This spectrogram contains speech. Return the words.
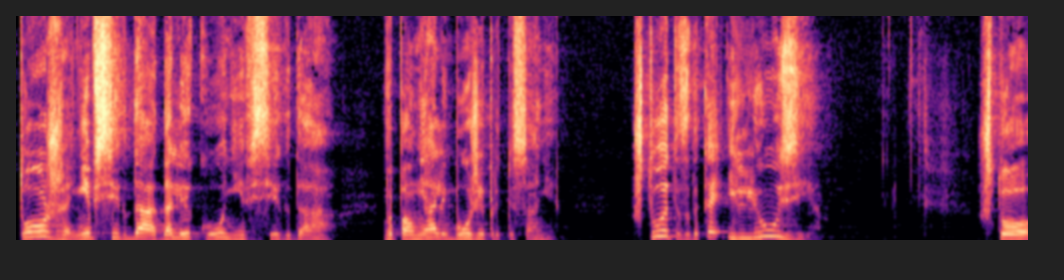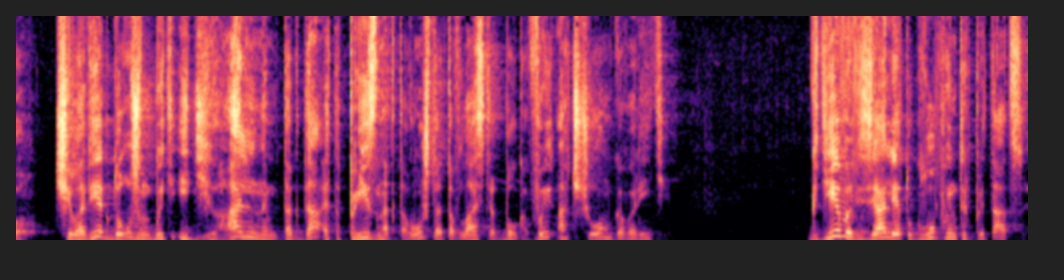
тоже не всегда, далеко не всегда выполняли Божьи предписания. Что это за такая иллюзия, что человек должен быть идеальным, тогда это признак того, что это власть от Бога. Вы о чем говорите? Где вы взяли эту глупую интерпретацию?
